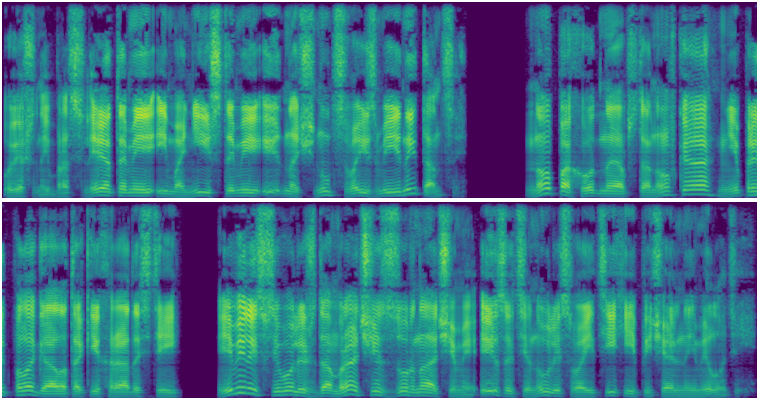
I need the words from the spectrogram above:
увешанные браслетами и манистами, и начнут свои змеиные танцы. Но походная обстановка не предполагала таких радостей. Явились всего лишь домрачи с зурначами и затянули свои тихие печальные мелодии.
